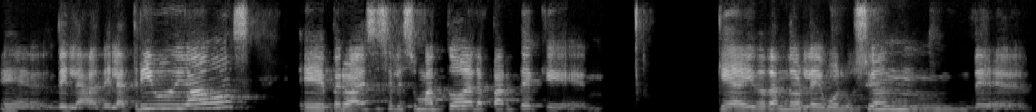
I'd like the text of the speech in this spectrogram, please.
eh, de, la, de, la, tribu, digamos, eh, pero a eso se le suma toda la parte que, que ha ido dando la evolución de,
